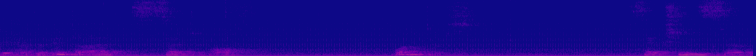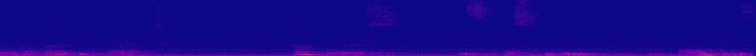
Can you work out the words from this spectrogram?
they have the entire set of pointers. Section 7 of the IT Act compares specifically to all these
